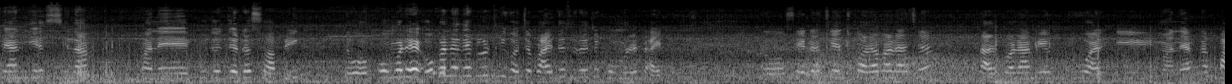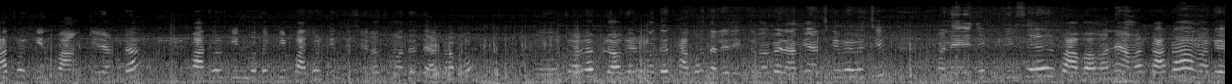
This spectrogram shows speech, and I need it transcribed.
প্যান নিয়ে এসেছিলাম মানে পুজোর যেটা শপিং তো কোমরে, ওখানে দেখল ঠিক হচ্ছে, বাড়িতে সেটা হচ্ছে কোমরে টাইট তো সেটা চেঞ্জ করাবার আছে। তারপরে আমি একটু আর কি মানে একটা পাথর কিনবো, আংটির একটা পাথর কিনবো। তো কী পাথর কিনছি সেটা তোমাদের দেখাবো। চলো ব্লগের মধ্যে থাকো, তাহলে দেখতে পাবেন আমি আজকে ভেবেছি মানে এই যে ক্রিসের বাবা মানে আমার কাকা আমাকে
